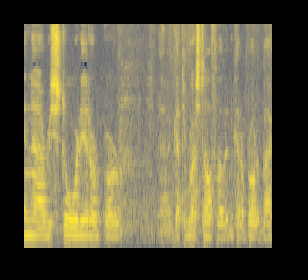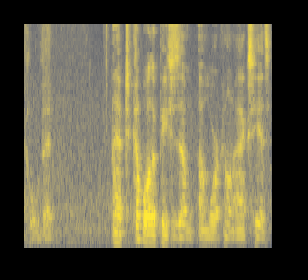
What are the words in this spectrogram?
and uh, restored it or, or uh, got the rust off of it and kind of brought it back a little bit. I have a couple other pieces I'm, I'm working on axe heads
